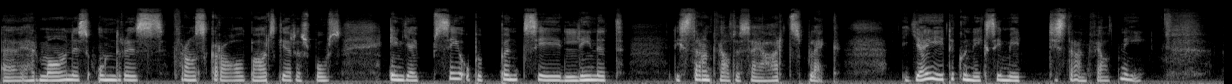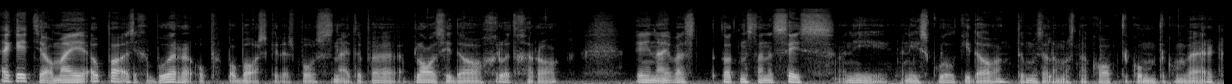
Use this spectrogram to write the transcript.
uh, Hermanus Onrus, Frans Kraal, Baarskeersbos en jy sê op 'n punt sê Lenet die Strandveld is sy hartsplek. Jy het 'n koneksie met die Strandveld nie? Ek het ja, my oupa is gebore op op Baarskeersbos, hy het op 'n plaasie daar groot geraak en hy was tot in staan 6 in die in die skooltjie daar. Toe moes hulle mos na Kaap toe kom te kom werk.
